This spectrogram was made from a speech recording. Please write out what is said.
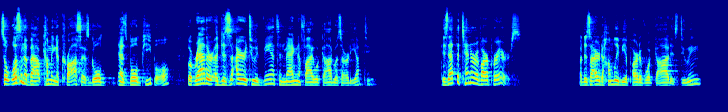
So it wasn't about coming across as, gold, as bold people, but rather a desire to advance and magnify what God was already up to. Is that the tenor of our prayers? A desire to humbly be a part of what God is doing?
